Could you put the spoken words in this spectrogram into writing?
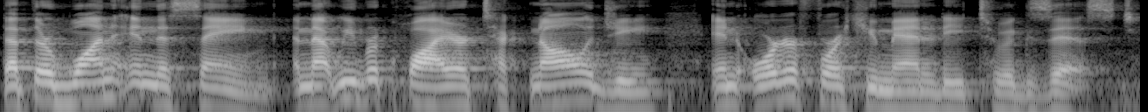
that they're one and the same, and that we require technology in order for humanity to exist.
